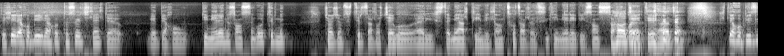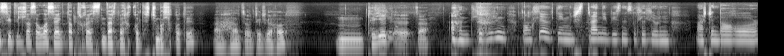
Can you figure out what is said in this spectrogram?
Тэгэхээр яг би яг төсөөлж лээ л дээ. Ингээд яг тийм ярианаас сонссон. Өө тэр нэг Чожомс тэр залууч айгу айргийг өстэй мяалд юм бил онцгой залуу хэлсэн тийм яриа би сонссон байхгүй тий. Аа за. Гэтэ яг бизнес хэдлээс угаасаа яг тодорхой стандарт барихгүй чинь болохгүй тий. Аха зөв дэлгэх хоо. Мм тэгээд э, за. Тэгэхээр ер нь Монголын хувьд ийм рестораны бизнес бол ер нь маржин доогуур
